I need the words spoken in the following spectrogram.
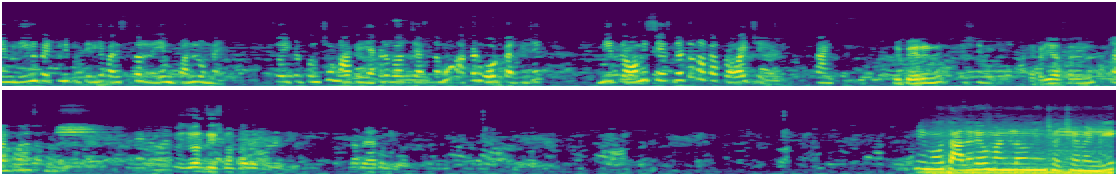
మేము లీవ్లు పెట్టుకుని ఇప్పుడు తిరిగే పరిస్థితుల్లో లేం పనులు ఉన్నాయి. సో ఇక్కడ కొంచెం మాకు ఎక్కడ వర్క్ చేస్తామో అక్కడ ఓటు కల్పించి మీరు ప్రామిస్ చేసినట్టు మాకు ప్రొవైడ్ చేయండి. థ్యాంక్స్ మీ పేరండి? ఎక్కడ చేస్తారండి? శంకవరం స్కూల్. విజువల్ తీసుకుంటారు. మేము తాళరేవు మండలం నుంచి వచ్చామండి.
